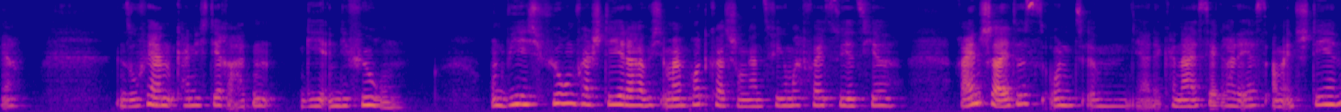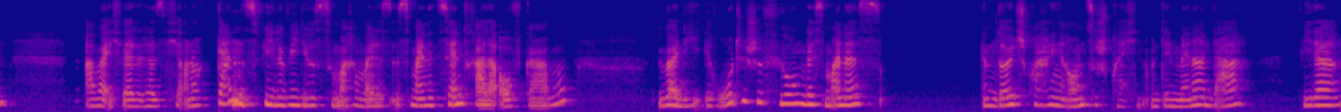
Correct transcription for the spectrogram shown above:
Ja? Insofern kann ich dir raten, geh in die Führung. Und wie ich Führung verstehe, da habe ich in meinem Podcast schon ganz viel gemacht, falls du jetzt hier reinschaltest. Und ähm, ja, der Kanal ist ja gerade erst am Entstehen. Aber ich werde da sicher auch noch ganz viele Videos zu machen, weil das ist meine zentrale Aufgabe, über die erotische Führung des Mannes im deutschsprachigen Raum zu sprechen und den Männern da wieder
